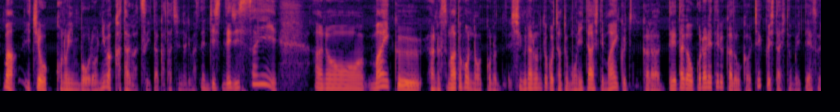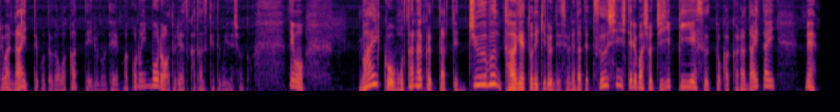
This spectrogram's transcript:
まあ、一応この陰謀論には型がついた形になりますね。で、実際、あのマイク、あのスマートフォンのこのシグナルのとこをちゃんとモニターしてマイクからデータが送られてるかどうかをチェックした人もいて、それはないってことが分かっているので、まあ、この陰謀論はとりあえず片付けてもいいでしょうと。でも、マイクを持たなくったって十分ターゲットできるんですよね。だって通信してる場所 GPS とかからだいたいね、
